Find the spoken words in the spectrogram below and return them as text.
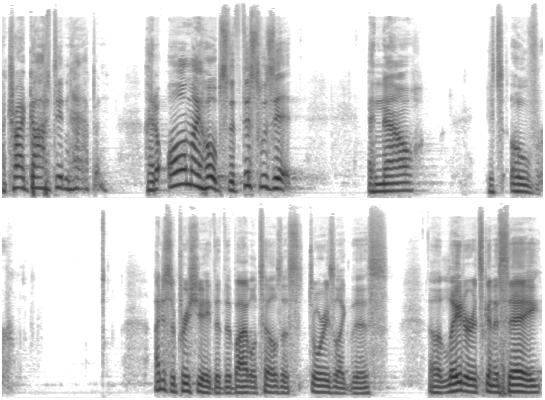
I tried God, it didn't happen. I had all my hopes that this was it, and now it's over. I just appreciate that the Bible tells us stories like this. Uh, later, it's going to say,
